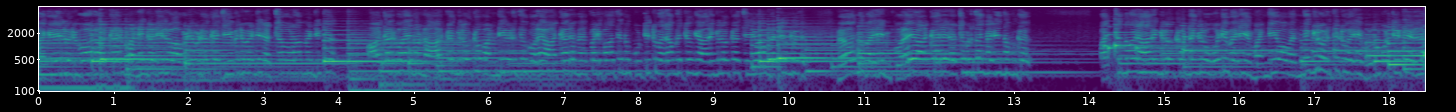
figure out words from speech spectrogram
ബാക്കി ആരെങ്കിലും വേറെ ഒരുപാട് ആൾക്കാർ മണ്ണിനടിയിലും അവിടെ ഇവിടെയൊക്കെ ജീവന് വേണ്ടി രക്ഷപ്പെടാൻ വേണ്ടിട്ട് ആൾക്കാർ പറയുന്നുണ്ട് ആർക്കെങ്കിലും ഒക്കെ വണ്ടി എടുത്ത് കുറെ ആൾക്കാരെ മേൽപ്പടി ഭാഗത്ത് നിന്ന് കൂട്ടിയിട്ട് വരാൻ പറ്റുമെങ്കിൽ ആരെങ്കിലും ഒക്കെ ചെയ്യാൻ പറ്റുമെങ്കിൽ വേഗം വരും. കുറെ ആൾക്കാരെ രക്ഷപ്പെടുത്താൻ കഴിയും നമുക്ക്. പറ്റുന്നവർ ആരെങ്കിലും ഒക്കെ ഉണ്ടെങ്കിൽ ഓടി വരും വണ്ടിയോ എന്തെങ്കിലും എടുത്തിട്ട് വരും പൊട്ടിയിട്ട് എല്ലാവരും വെള്ളത്തിൽ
